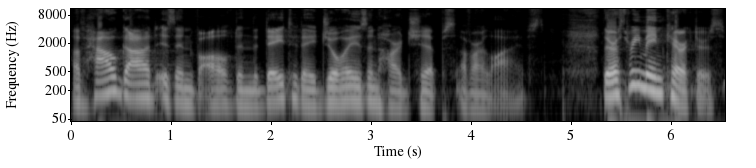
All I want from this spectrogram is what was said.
of how God is involved in the day to day joys and hardships of our lives. There are three main characters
